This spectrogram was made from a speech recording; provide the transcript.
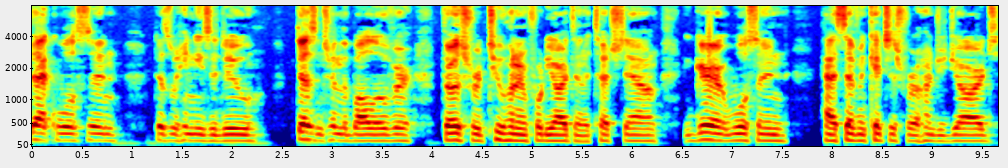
Zach Wilson does what he needs to do, doesn't turn the ball over, throws for 240 yards and a touchdown. Garrett Wilson has seven catches for 100 yards,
